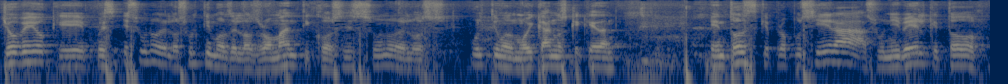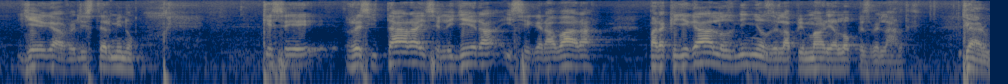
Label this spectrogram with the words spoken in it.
yo veo que pues, es uno de los últimos de los románticos, es uno de los últimos moicanos que quedan. Entonces, que propusiera a su nivel, que todo llega a feliz término, que se recitara y se leyera y se grabara para que llegara a los niños de la primaria López Velarde. Claro.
